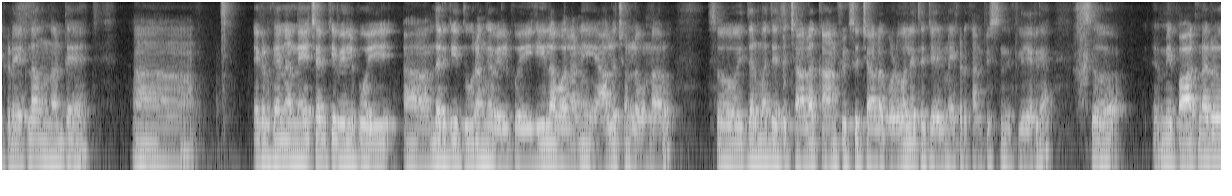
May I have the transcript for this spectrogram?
ఇక్కడ ఎట్లా ఉందంటే ఎక్కడికైనా నేచర్కి వెళ్ళిపోయి అందరికీ దూరంగా వెళ్ళిపోయి హీల్ అవ్వాలని ఆలోచనలో ఉన్నారు. సో ఇద్దరి మధ్య అయితే చాలా కాన్ఫ్లిక్ట్స్ చాలా గొడవలు అయితే జరిగినాయి ఇక్కడ కనిపిస్తుంది క్లియర్గా. సో మీ పార్ట్నరు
